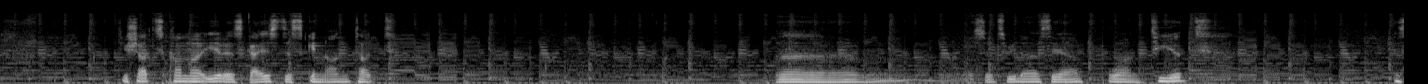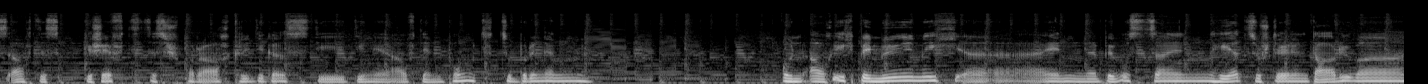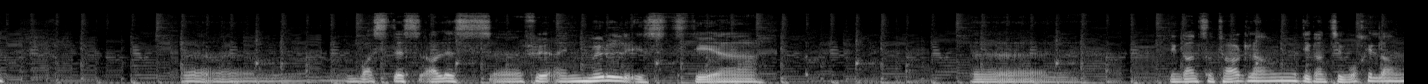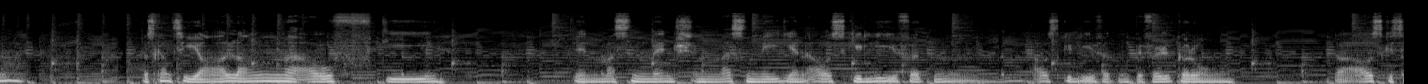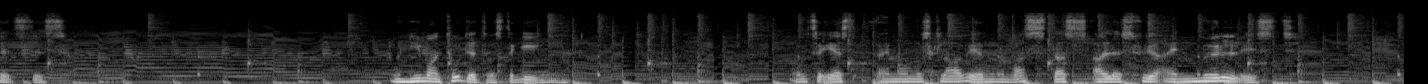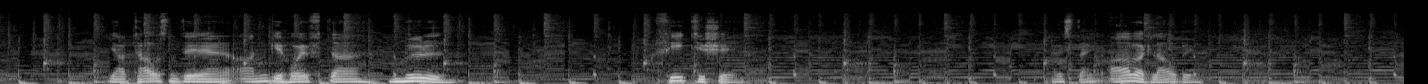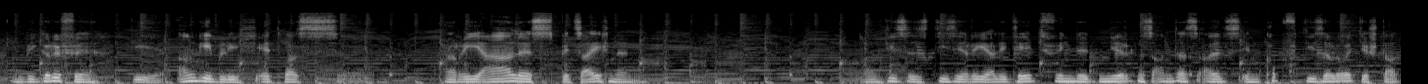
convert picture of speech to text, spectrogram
die Schatzkammer ihres Geistes genannt hat. Ähm, ist jetzt wieder sehr pointiert. Ist auch das Geschäft des Sprachkritikers, die Dinge auf den Punkt zu bringen. Und auch ich bemühe mich, äh, ein Bewusstsein herzustellen darüber, äh, was das alles äh, für ein Müll ist, der äh, den ganzen Tag lang, die ganze Woche lang, das ganze Jahr lang auf die den Massenmenschen, Massenmedien ausgelieferten, ausgelieferten Bevölkerung da ausgesetzt ist. Und niemand tut etwas dagegen. Und zuerst einmal muss klar werden, was das alles für ein Müll ist. Jahrtausende angehäufter Müll, Fetische, heißt ein Aberglaube, Begriffe, die angeblich etwas Reales bezeichnen, und dieses, diese Realität findet nirgends anders als im Kopf dieser Leute statt.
